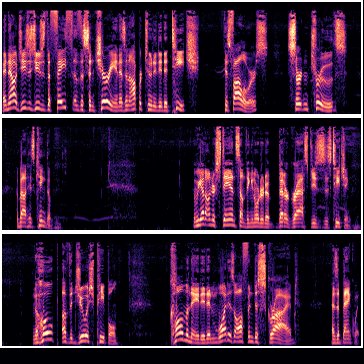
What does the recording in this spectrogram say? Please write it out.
And now Jesus uses the faith of the centurion as an opportunity to teach his followers certain truths about his kingdom. And we got to understand something in order to better grasp Jesus' teaching. The hope of the Jewish people culminated in what is often described as a banquet,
